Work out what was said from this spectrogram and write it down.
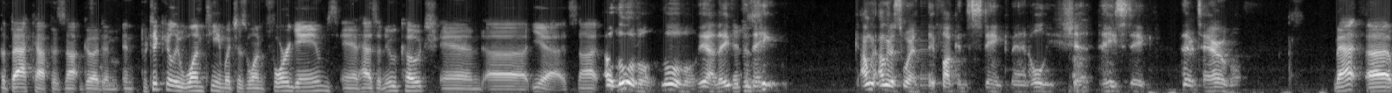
the back half is not good, and, and particularly one team which has won four games and has a new coach, and uh, yeah, it's not. Oh, Louisville, Louisville. Yeah, they is- they. I'm, I'm gonna swear they fucking stink, man. Holy shit, they stink. They're terrible. Matt, uh,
